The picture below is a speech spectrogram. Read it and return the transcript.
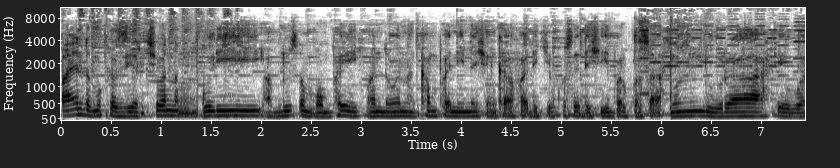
Bayan da muka ziyarci wannan guri a dutsen bombay wanda wannan kamfani na shinkafa da ke kusa da shi farkwasa mun lura cewar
